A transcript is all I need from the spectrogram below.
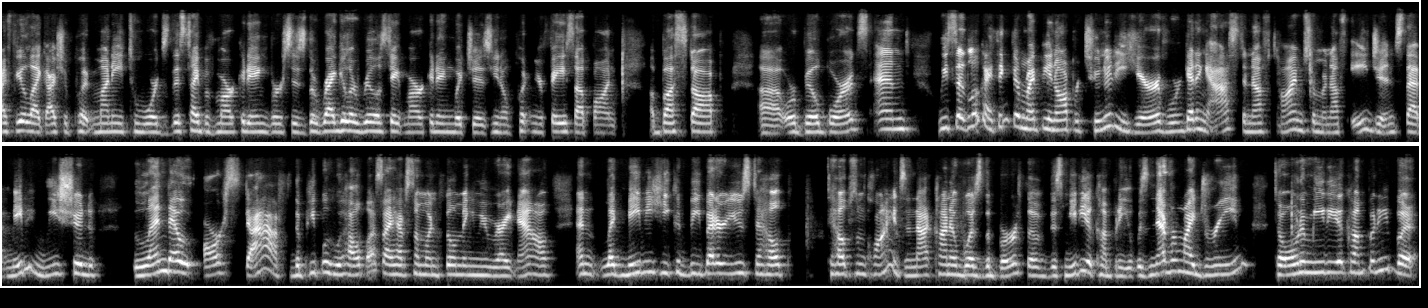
I feel like I should put money towards this type of marketing versus the regular real estate marketing, which is, you know, putting your face up on a bus stop uh, or billboards. And we said, look, I think there might be an opportunity here if we're getting asked enough times from enough agents that maybe we should lend out our staff, the people who help us. I have someone filming me right now, and like maybe he could be better used to help to help some clients and that kind of was the birth of this media company it was never my dream to own a media company but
